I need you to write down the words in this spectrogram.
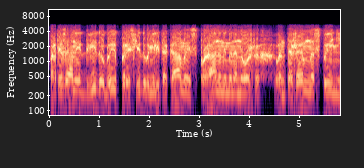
Партизани дві доби переслідувані літаками з пораненими на ношах, вантажем на спині.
